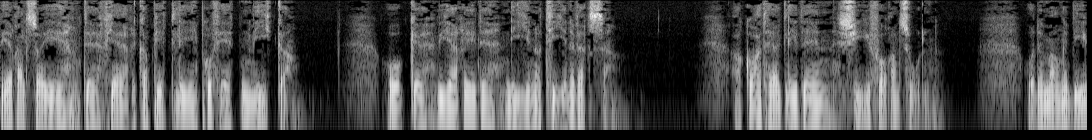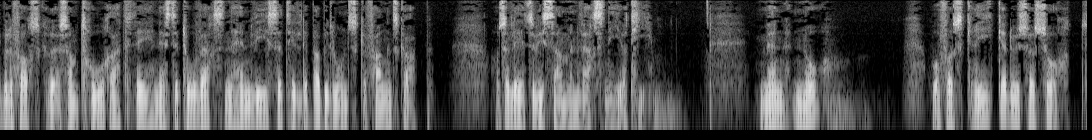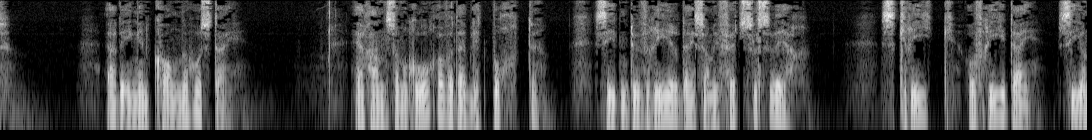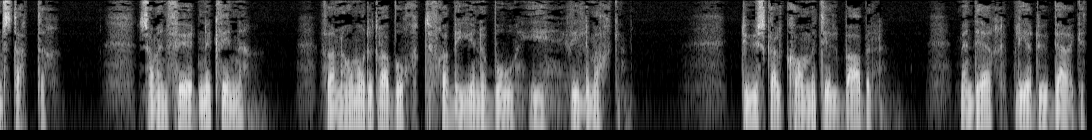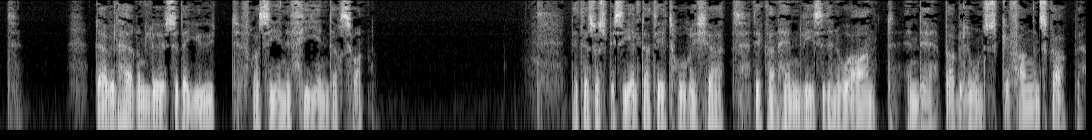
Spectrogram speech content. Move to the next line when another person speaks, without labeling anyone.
Vi er altså i det fjerde kapittelet i profeten Mika, og eh, vi er i det niende og tiende verset. Akkurat her glir det en sky foran solen, og det er mange bibelforskere som tror at de neste to versene henviser til det babylonske fangenskap, og så leser vi sammen vers ni og ti. Men nå, hvorfor skriker du så sårt? Er det ingen konge hos deg? Er han som rår over deg blitt borte, siden du vrir deg som i fødselsvær? Skrik og vri deg, Sions datter, som en fødende kvinne, for nå må du dra bort fra byen og bo i villemarken. Du skal komme til Babel, men der blir du berget. Der vil Herren løse deg ut fra sine fienders hånd. Dette er så spesielt at jeg tror ikke at det kan henvise til noe annet enn det babylonske fangenskapet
